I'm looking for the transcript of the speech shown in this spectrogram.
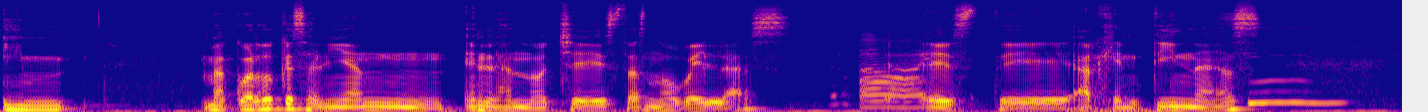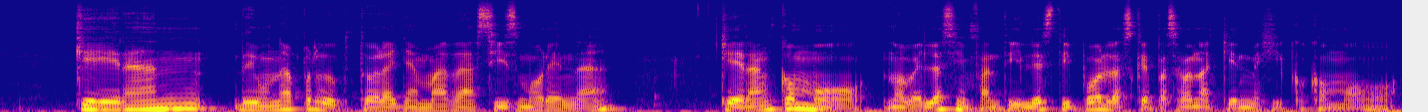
Y me acuerdo que salían en la noche estas novelas, Ay, este, argentinas, sí. que eran de una productora llamada Cis Morena, que eran como novelas infantiles, tipo las que pasaban aquí en México, como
